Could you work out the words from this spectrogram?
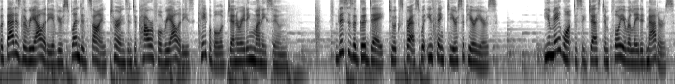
but that is the reality of your splendid sign turns into powerful realities capable of generating money soon. This is a good day to express what you think to your superiors. You may want to suggest employee-related matters.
